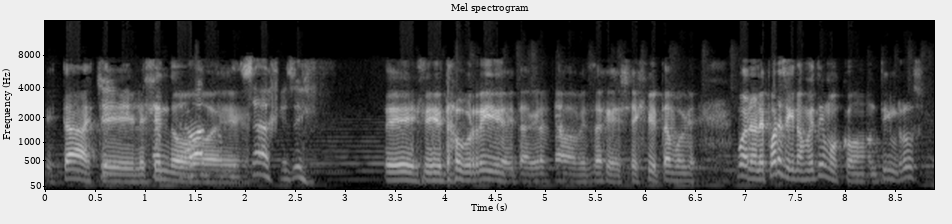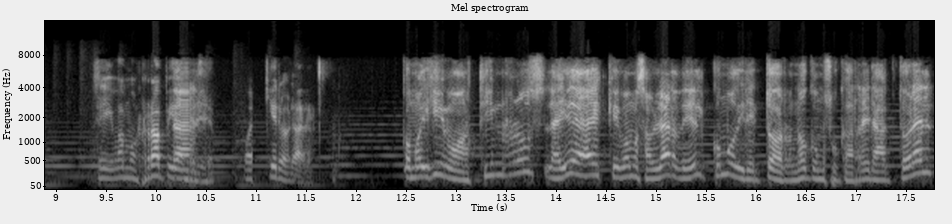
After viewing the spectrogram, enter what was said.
está este, leyendo. Eh, mensajes, sí. Sí, sí, está aburrido y está grabando mensaje de Jake, está muy bien. Bueno, ¿les parece que nos metemos con Team Rus? Sí, vamos rápido. Dale. Cualquier hora. Dale. Como dijimos, Tim Ross, la idea es que vamos a hablar de él como director, no como su carrera actoral.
